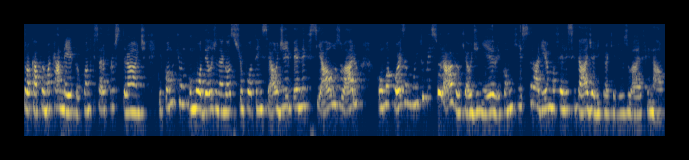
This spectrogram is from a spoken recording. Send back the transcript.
trocar por uma caneta, o quanto que isso era frustrante, e como que o, o modelo de negócio tinha o potencial de beneficiar o usuário com uma coisa muito mensurável, que é o dinheiro, e como que isso traria uma felicidade ali para aquele usuário final.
